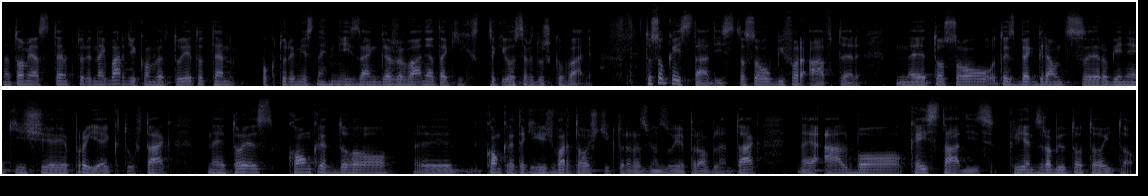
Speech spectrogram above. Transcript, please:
Natomiast ten, który najbardziej konwertuje, to ten, po którym jest najmniej zaangażowania, takich, takiego serduszkowania. To są case studies, to są before after, e, to, są, to jest background z robienia jakichś e, projektów, tak? E, To jest konkret do e, konkret jakiejś wartości, która rozwiązuje problem, tak? E, Albo case studies, klient zrobił to, to i to.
